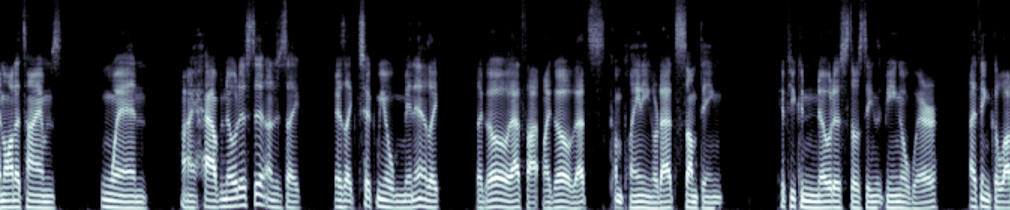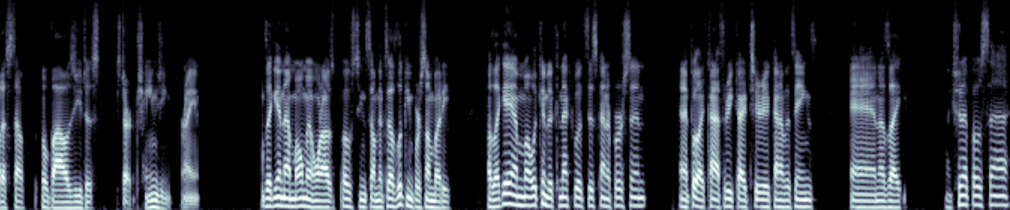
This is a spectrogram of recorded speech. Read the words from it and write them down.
and a lot of times when I have noticed it, I'm just like, it's like took me a minute. Like, like oh, that thought, like oh, that's complaining or that's something. If you can notice those things, being aware, I think a lot of stuff allows you to start changing. Right? It's like in that moment when I was posting something because I was looking for somebody. I was like, hey, I'm uh, looking to connect with this kind of person, and I put like kind of three criteria kind of things, and I was like, like should I post that?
